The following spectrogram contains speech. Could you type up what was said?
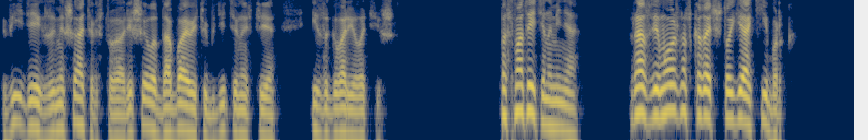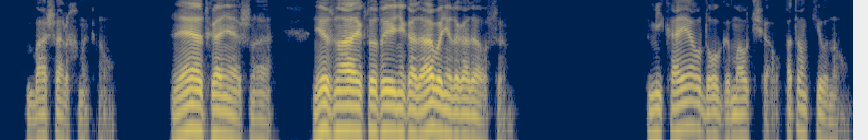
Видя их замешательство, решила добавить убедительности и заговорила тише. «Посмотрите на меня. Разве можно сказать, что я киборг?» Башар хмыкнул. «Нет, конечно. Не знаю, кто ты, никогда бы не догадался». Микаэл долго молчал, потом кивнул.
